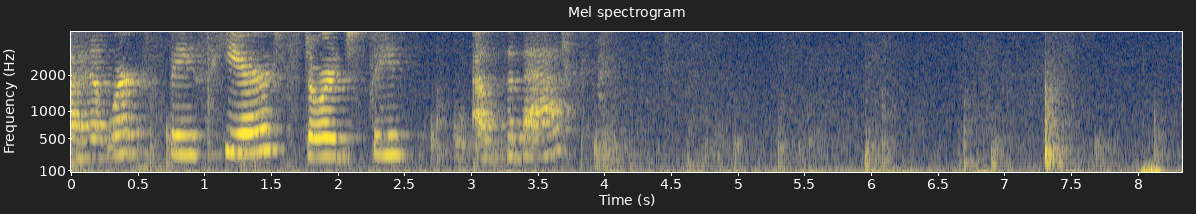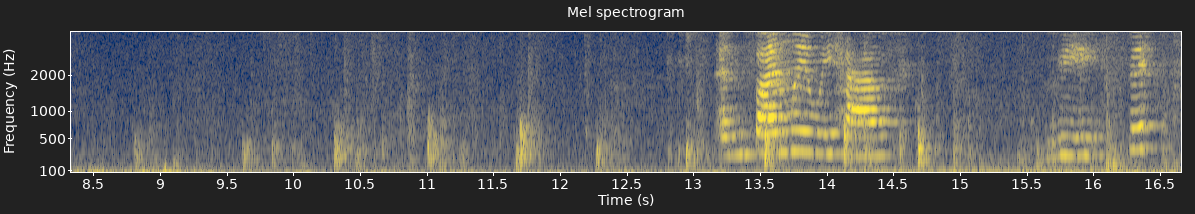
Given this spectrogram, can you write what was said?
Got a workspace here, storage space out the back. And finally, we have the fifth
